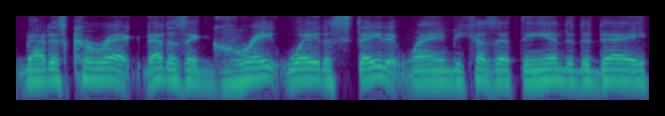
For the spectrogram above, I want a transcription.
That is correct. That is a great way to state it, Wayne, because at the end of the day,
